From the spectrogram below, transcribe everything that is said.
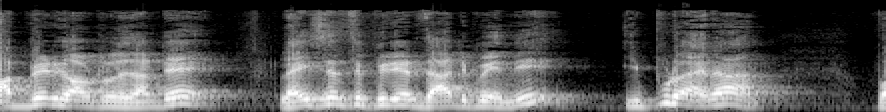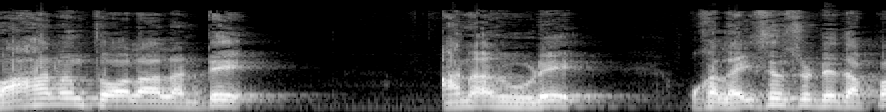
అప్డేట్ కావటం లేదు. అంటే లైసెన్స్ పీరియడ్ దాటిపోయింది. ఇప్పుడు ఆయన వాహనం తోలాలంటే అనర్హుడే. ఒక లైసెన్స్ ఉంటే తప్ప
